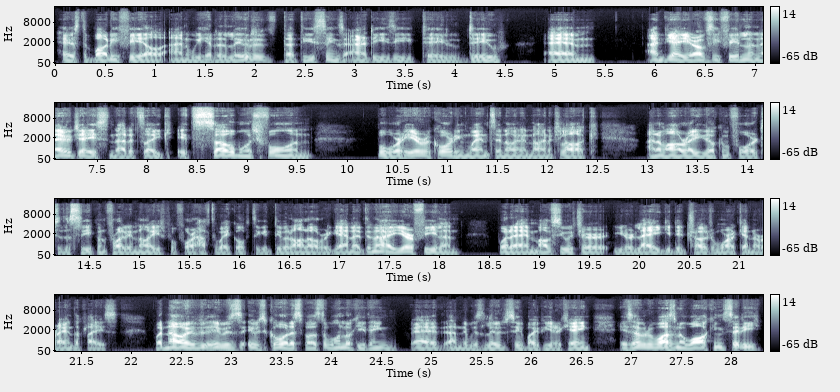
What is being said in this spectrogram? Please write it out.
how's the body feel? And we had alluded that these things aren't easy to do. Um, and yeah, you're obviously feeling it now, Jason, that it's like, it's so much fun, but we're here recording Wednesday night at nine o'clock. And I'm already looking forward to the sleep on Friday night before I have to wake up to do it all over again. I don't know how you're feeling. But um, obviously with your your leg, you did Trojan work getting around the place. But no, it, it was it was good. I suppose the one lucky thing, uh, and it was alluded to by Peter King, is that it wasn't a walking city.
